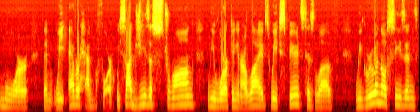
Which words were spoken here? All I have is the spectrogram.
more than we ever had before. We saw Jesus strongly working in our lives. We experienced his love. We grew in those seasons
